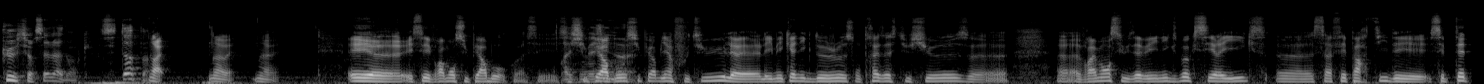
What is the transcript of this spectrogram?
que sur celle-là, donc. C'est top. Ouais. Ouais, ouais, ouais. Et, euh, et c'est vraiment super beau, quoi. C'est Ouais, super beau, ouais. super bien foutu. Le- les mécaniques de jeu sont très astucieuses. euh, euh, vraiment, si vous avez une Xbox Series X, ça fait partie des. C'est peut-être.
